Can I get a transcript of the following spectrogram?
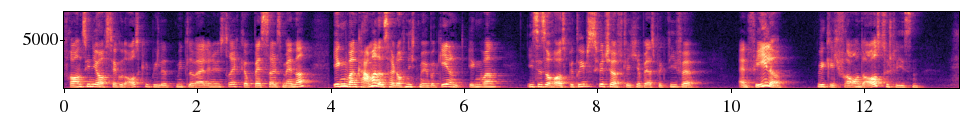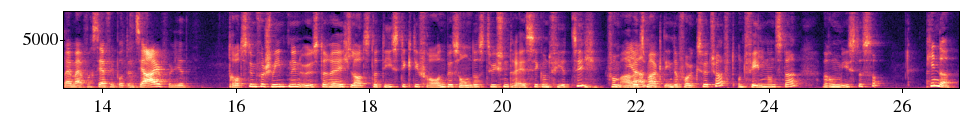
Frauen sind ja auch sehr gut ausgebildet mittlerweile in Österreich, ich glaube besser als Männer. Irgendwann kann man das halt auch nicht mehr übergehen und irgendwann ist es auch aus betriebswirtschaftlicher Perspektive ein Fehler, wirklich Frauen da auszuschließen, weil man einfach sehr viel Potenzial verliert. Trotzdem verschwinden in Österreich laut Statistik die Frauen besonders zwischen 30 und 40 vom Arbeitsmarkt in der Volkswirtschaft und fehlen uns da. Warum ist das so? Kinder.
